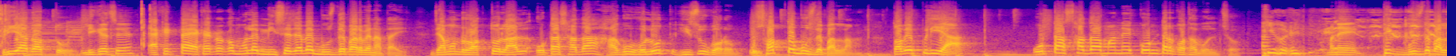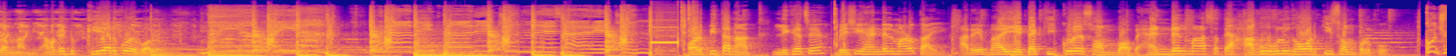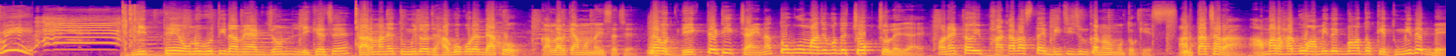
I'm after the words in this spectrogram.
প্রিয়া দত্ত লিখেছে এক একটা এক এক রকম হলে মিশে যাবে বুঝতে পারবে না তাই। যেমন রক্ত লাল ওটা সাদা হাগু হলুদ হিসু গরম। সব তো বুঝতে পারলাম। তবে প্রিয়া ওটা সাদা মানে কোনটার কথা বলছো? মানে ঠিক বুঝতে পারলাম না আমি। আমাকে একটু ক্লিয়ার করে বলো। অর্পিতা নাথ লিখেছে বেশি হ্যান্ডেল মারো তাই। আরে ভাই এটা কি করে সম্ভব? হ্যান্ডেল মারার সাথে হাগু হলুদ হওয়ার কি সম্পর্ক? কুচবি মিথ্যে অনুভূতি নামে একজন লিখেছে তার মানে তুমি রোজ হাগু করে দেখো কালার কেমন এসেছে। দেখো দেখতে ঠিক চাই না তবুও মাঝে মধ্যে চোখ চলে যায়। অনেকটা ওই ফাঁকা রাস্তায় বিচি চুলকানোর মতো কেস। আর তাছাড়া আমার হাগু আমি দেখব না তো কে? তুমি দেখবে?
